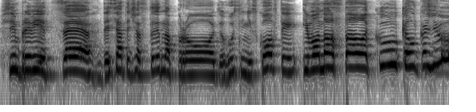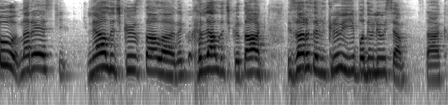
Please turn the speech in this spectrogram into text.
Всім привіт! Це 10 частина про гусіні з кофти, і вона стала куколкою! Нарешті! Лялечкою стала! Не кукол, так. І зараз я відкрию її і подивлюся. Так.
